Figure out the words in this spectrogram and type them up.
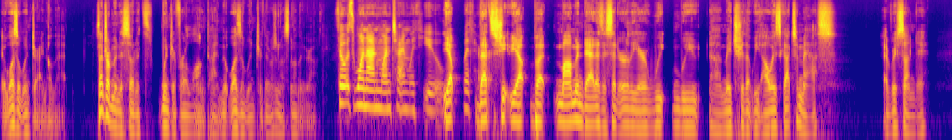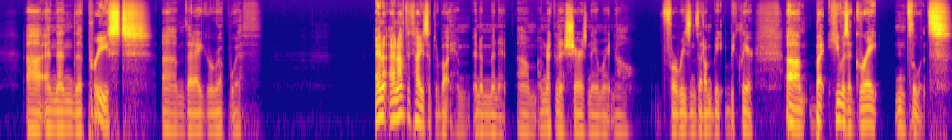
It wasn't winter. I know that. Central Minnesota, it's winter for a long time. It wasn't winter. There was no snow on the ground. So it was one-on-one time with you. Yep, With her. That's she. Yep. But mom and dad, as I said earlier, we we uh, made sure that we always got to mass every Sunday, uh, and then the priest um, that I grew up with. And, and I have to tell you something about him in a minute. Um, I'm not going to share his name right now for reasons that'll be be clear. Um, but he was a great influence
